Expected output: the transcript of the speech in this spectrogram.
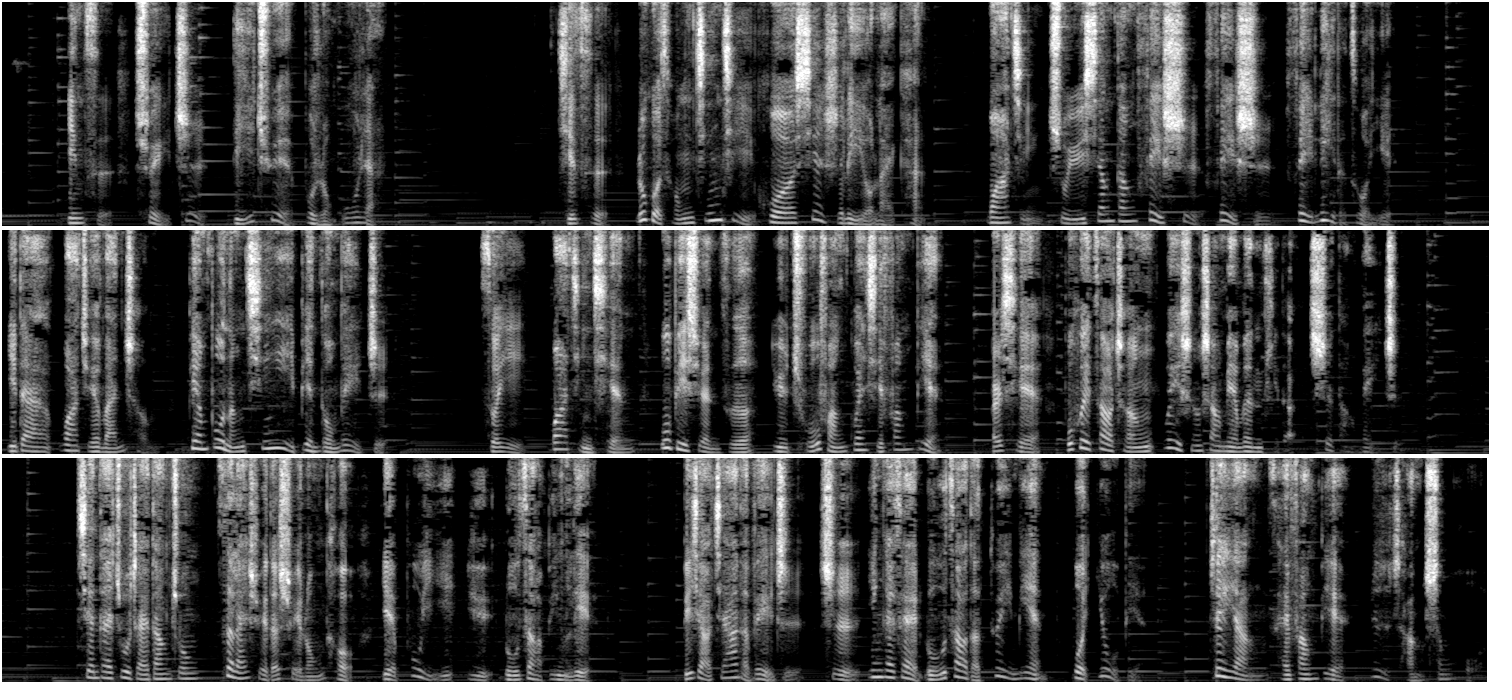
因此水质的确不容污染。其次，如果从经济或现实理由来看，挖井属于相当费事、费时、费力的作业，一旦挖掘完成，便不能轻易变动位置，所以挖井前务必选择与厨房关系方便。而且不会造成卫生上面问题的适当位置。现代住宅当中，自来水的水龙头也不宜与炉灶并列，比较佳的位置是应该在炉灶的对面或右边，这样才方便日常生活。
